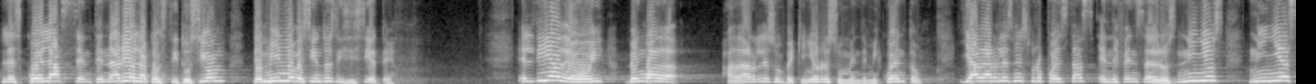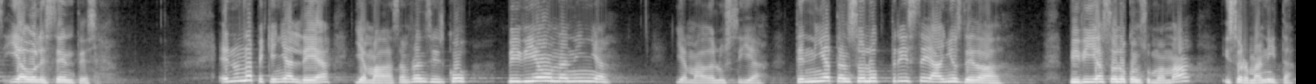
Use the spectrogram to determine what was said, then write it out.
la Escuela Centenario de la Constitución de 1917. El día de hoy vengo a, darles un pequeño resumen de mi cuento y a darles mis propuestas en defensa de los niños, niñas y adolescentes. En una pequeña aldea llamada San Francisco vivía una niña llamada Lucía. Tenía tan solo 13 años de edad. Vivía solo con su mamá y su hermanita,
